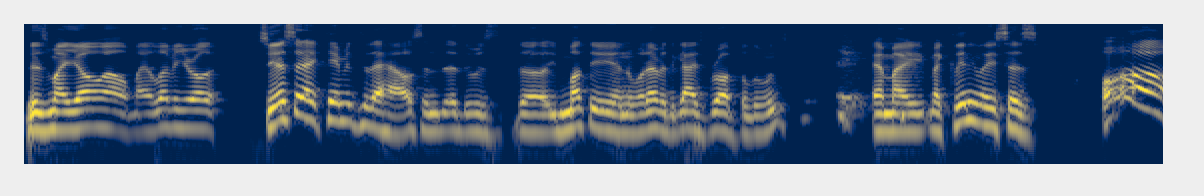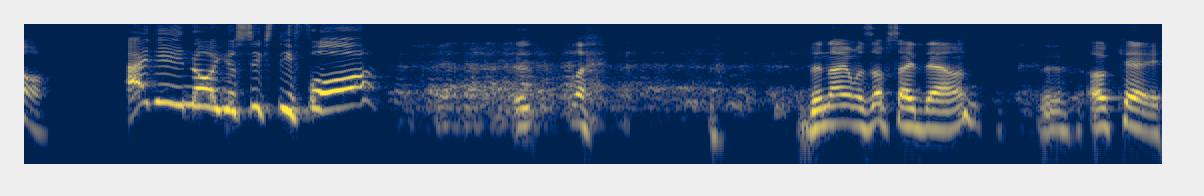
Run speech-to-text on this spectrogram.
This is my Yoel, my 11 year old. So yesterday I came into the house and there was the mati and whatever, the guys brought balloons. And my, my cleaning lady says, Oh, I didn't know you're 64. the night was upside down. Okay.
